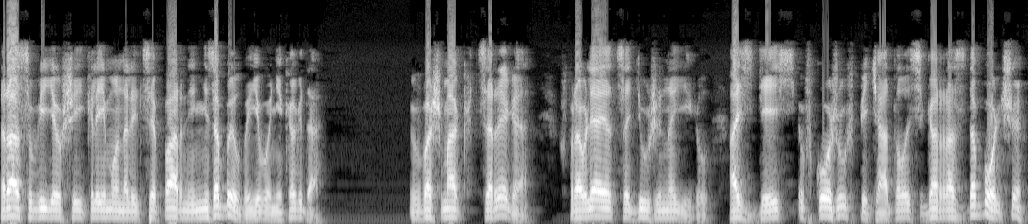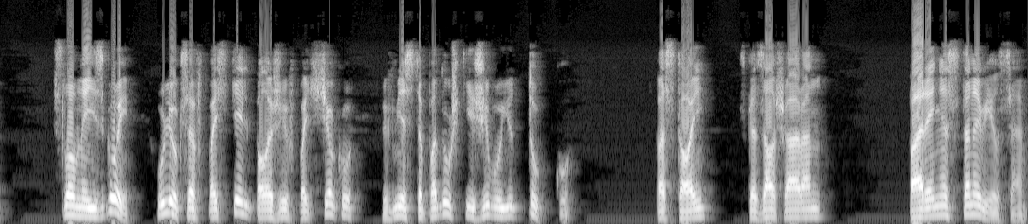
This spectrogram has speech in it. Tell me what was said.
раз увидевший клеймо на лице парня не забыл бы его никогда. В башмак Церега вправляется дюжина игл, а здесь в кожу впечаталось гораздо больше. Словно изгой улегся в постель, положив под щеку вместо подушки живую тукку. «Постой!» — сказал Шаран. Парень остановился.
